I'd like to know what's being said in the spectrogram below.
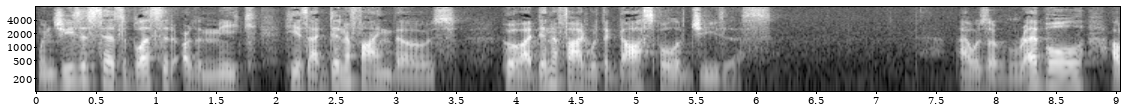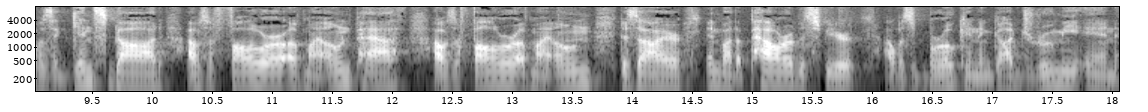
When Jesus says, Blessed are the meek, he is identifying those who have identified with the gospel of Jesus. I was a rebel. I was against God. I was a follower of my own path. I was a follower of my own desire. And by the power of the Spirit, I was broken, and God drew me in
